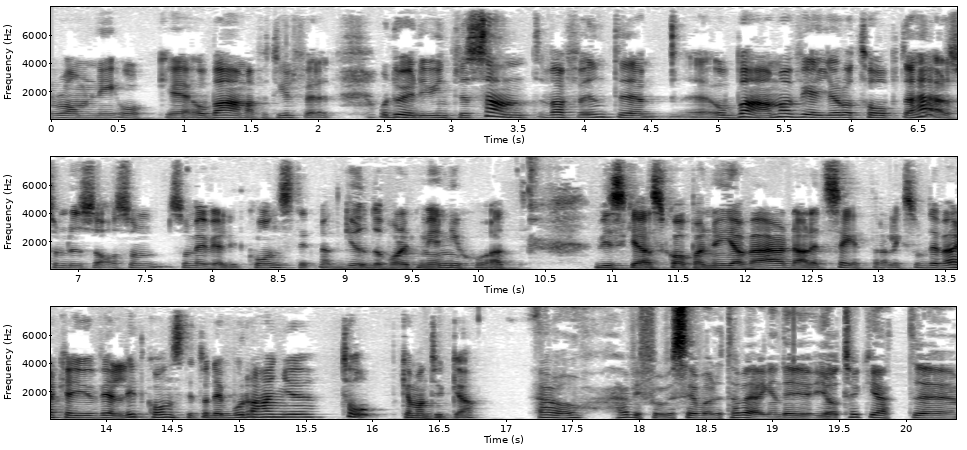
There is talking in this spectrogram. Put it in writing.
Romney och Obama för tillfället. Och då är det ju intressant varför inte Obama väljer att ta upp det här som du sa som, som är väldigt konstigt med att Gud har varit människa. Att vi ska skapa nya världar etc. Liksom, det verkar ju väldigt konstigt och det borde han ju ta upp kan man tycka. Ja, vi får väl se vad det tar vägen. Det jag tycker att, eh,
